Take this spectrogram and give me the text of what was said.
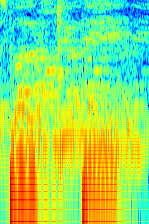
There's blood on your hands.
